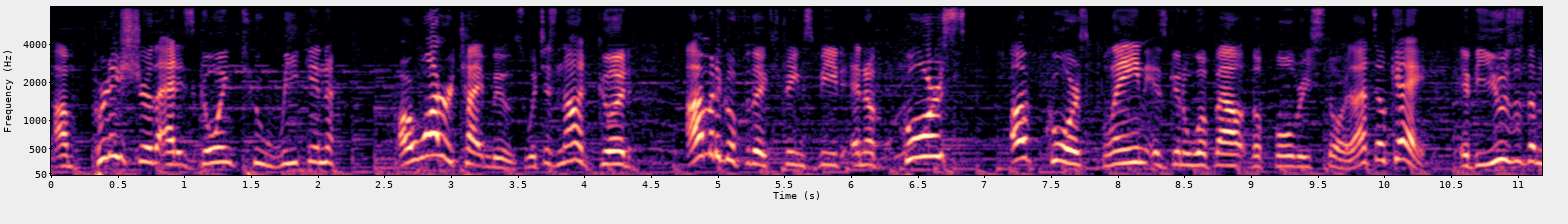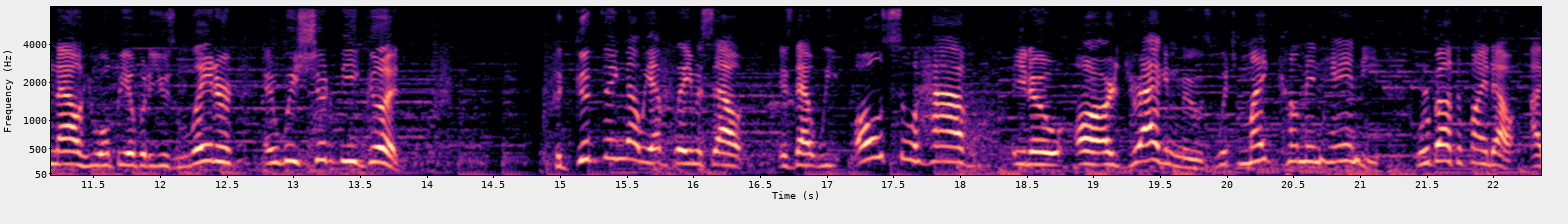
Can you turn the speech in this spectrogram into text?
I'm pretty sure that is going to weaken our water type moves, which is not good. I'm going to go for the Extreme Speed, and of course, of course, Blaine is going to whip out the full restore. That's okay. If he uses them now, he won't be able to use them later, and we should be good. The good thing that we have Glamis out is that we also have, you know, our dragon moves, which might come in handy. We're about to find out. I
